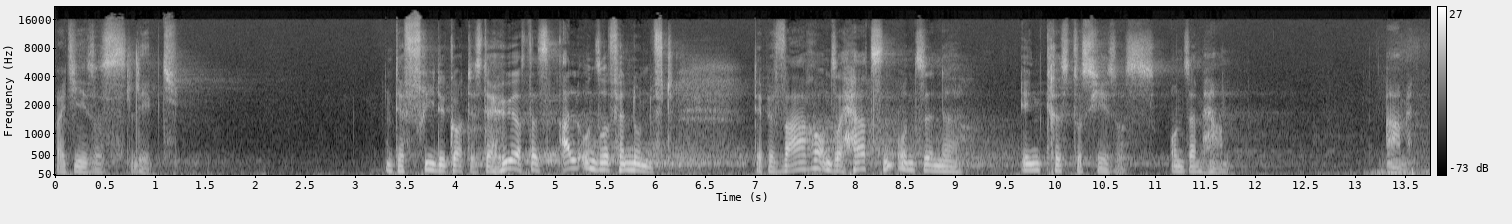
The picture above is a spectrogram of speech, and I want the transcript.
weil Jesus lebt. Und der Friede Gottes, der höher ist als all unsere Vernunft, der bewahre unsere Herzen und Sinne in Christus Jesus, unserem Herrn. Amen.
